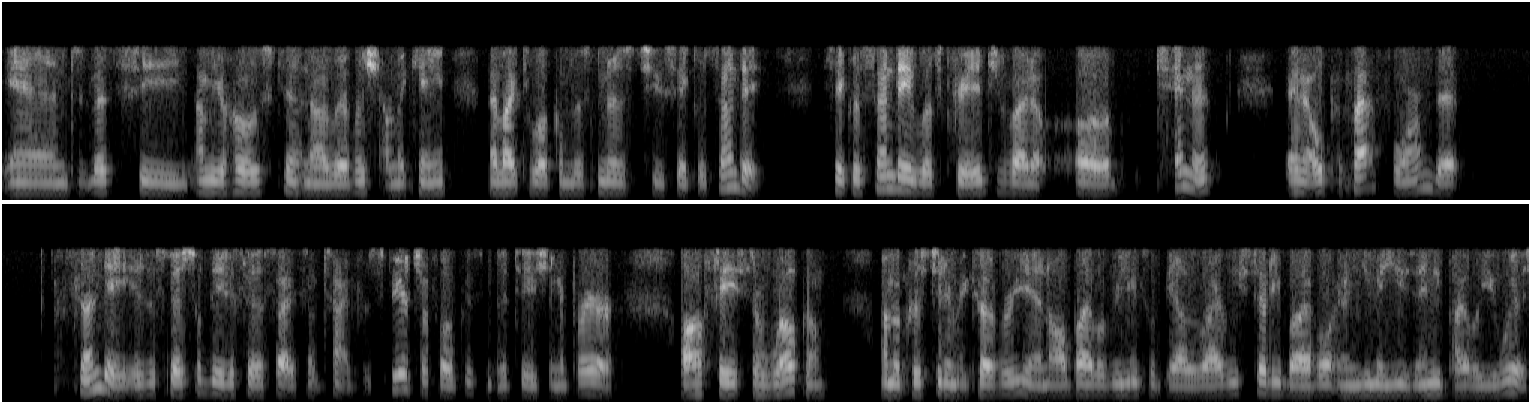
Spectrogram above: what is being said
And let's see, I'm your host and uh, Reverend Sean McCain. I'd like to welcome listeners to Sacred Sunday. Sacred Sunday was created to provide a, a tenant and an open platform that Sunday is a special day to set aside some time for spiritual focus, meditation, and prayer. All faiths are welcome. I'm a Christian in recovery, and all Bible readings will be out of the Ryrie Study Bible, and you may use any Bible you wish.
